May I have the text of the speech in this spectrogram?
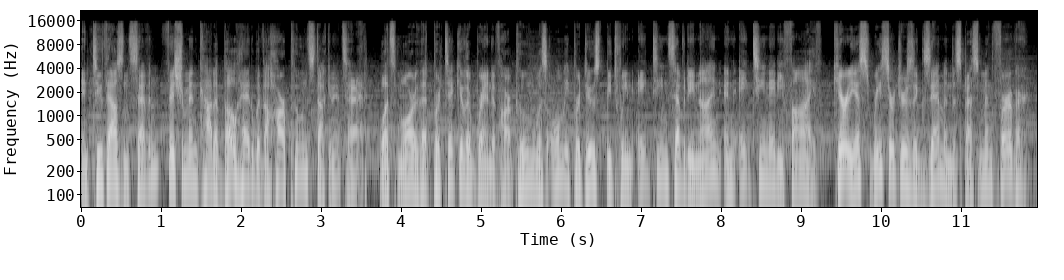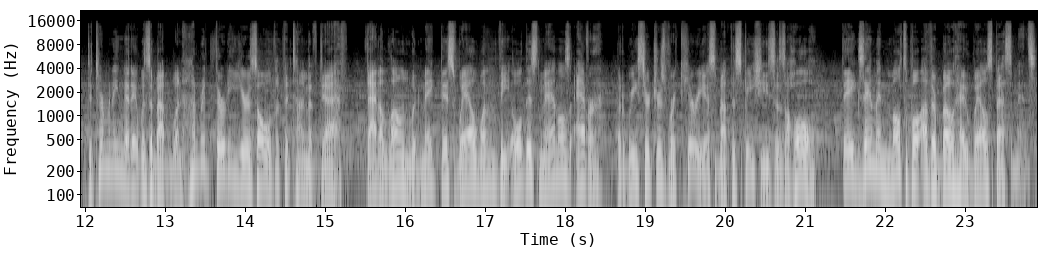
In 2007, fishermen caught a bowhead with a harpoon stuck in its head. What's more, that particular brand of harpoon was only produced between 1879 and 1885. Curious, researchers examined the specimen further, determining that it was about 130 years old at the time of death. That alone would make this whale one of the oldest mammals ever, but researchers were curious about the species as a whole. They examined multiple other bowhead whale specimens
